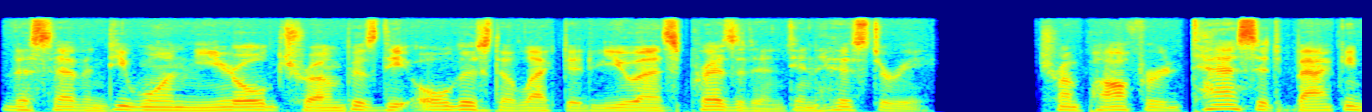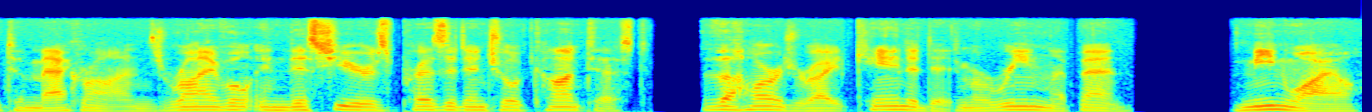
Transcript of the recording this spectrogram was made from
The 71-year-old Trump is the oldest elected U.S. president in history. Trump offered tacit backing to Macron's rival in this year's presidential contest, the hard-right candidate Marine Le Pen. Meanwhile,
